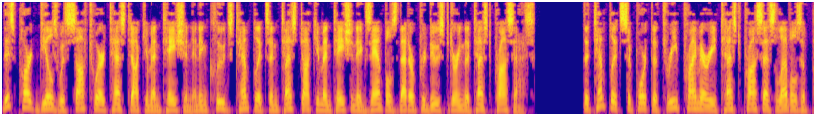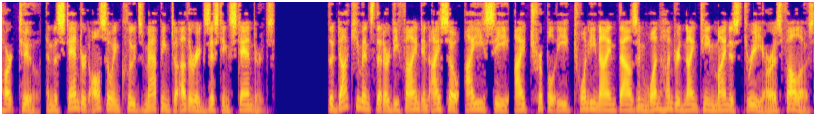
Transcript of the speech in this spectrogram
This part deals with software test documentation and includes templates and test documentation examples that are produced during the test process. The templates support the three primary test process levels of Part 2, and the standard also includes mapping to other existing standards. The documents that are defined in ISO, IEC, IEEE 29119-3 are as follows.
